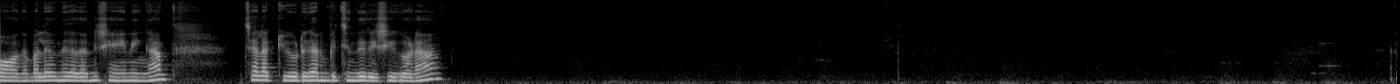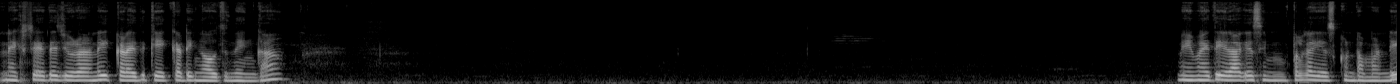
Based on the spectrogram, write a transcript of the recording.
బాగుంది భలే ఉంది కదండి షైనింగ్గా చాలా క్యూట్గా అనిపించింది రిషి కూడా. నెక్స్ట్ అయితే చూడండి ఇక్కడైతే కేక్ కటింగ్ అవుతుంది ఇంకా. మేమైతే ఇలాగే సింపుల్గా చేసుకుంటామండి.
